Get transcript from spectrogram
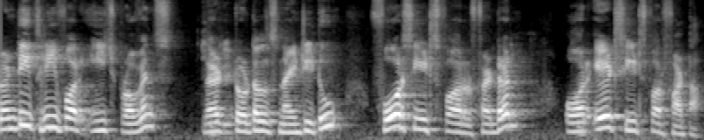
23 for each province that totals 92 four seats for federal और एट सीट्स फॉर फाटा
